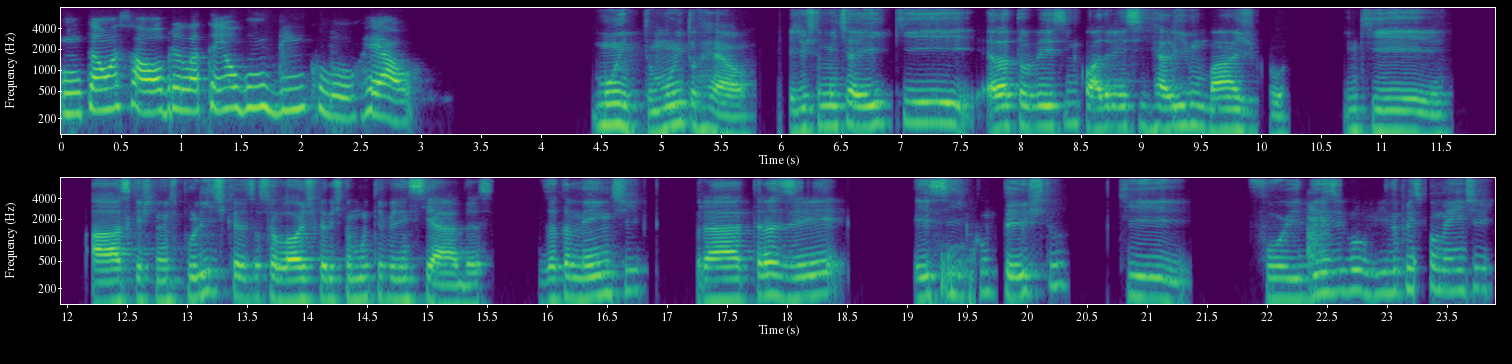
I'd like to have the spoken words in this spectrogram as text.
Então essa obra ela tem algum vínculo real. Muito, muito real. É justamente aí que ela talvez se enquadre nesse realismo mágico, em que as questões políticas e sociológicas estão muito evidenciadas, exatamente para trazer esse contexto que foi desenvolvido principalmente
